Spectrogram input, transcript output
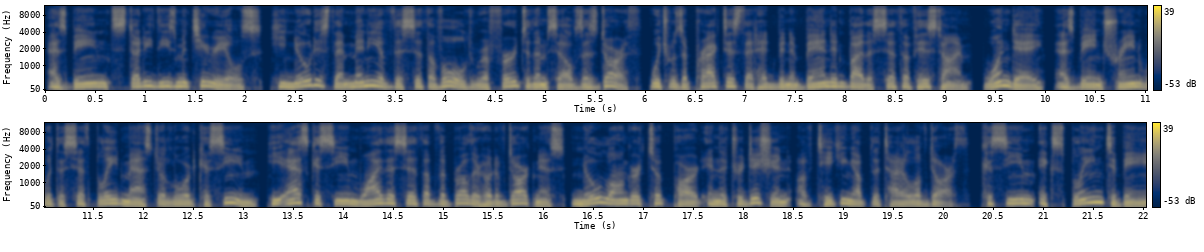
As Bane studied these materials, he noticed that many of the Sith of old referred to themselves as Darth, which was a practice that had been abandoned by the Sith of his time. One day, as Bane trained with the Sith Blade Master Lord Kasim, he asked Kasim why the Sith of the Brotherhood of Darkness no longer took part in the tradition of taking up the title of Darth. Kasim explained to Bane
